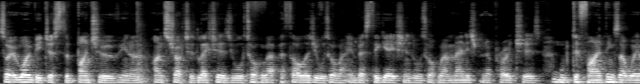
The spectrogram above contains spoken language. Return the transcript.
so it won't be just a bunch of you know unstructured lectures. We'll talk about pathology, we'll talk about investigations, we'll talk about management approaches, Mm. we'll define things that we're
